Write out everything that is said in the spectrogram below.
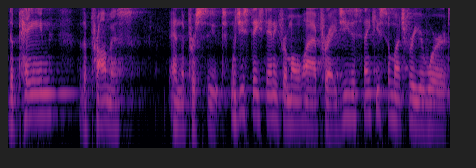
The Pain, the Promise, and the pursuit. Would you stay standing for a moment while I pray? Jesus, thank you so much for your word.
